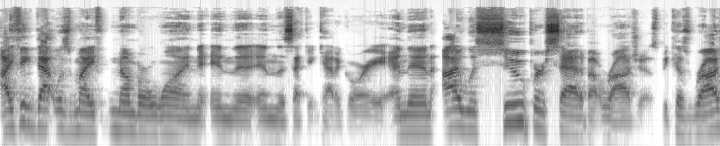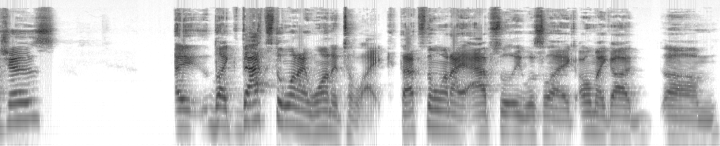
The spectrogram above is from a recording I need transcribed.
I think that was my number one in the in the second category. And then I was super sad about Rajas because Rajas I like that's the one I wanted to like. That's the one I absolutely was like, oh my god, um,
